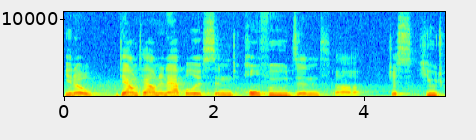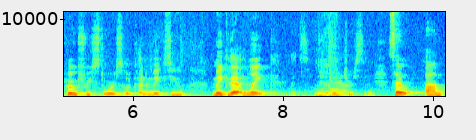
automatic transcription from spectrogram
you know downtown Annapolis and Whole Foods and uh, just huge grocery stores. So it kind of makes you make that link. That's, that's Yeah. interesting. So, um,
